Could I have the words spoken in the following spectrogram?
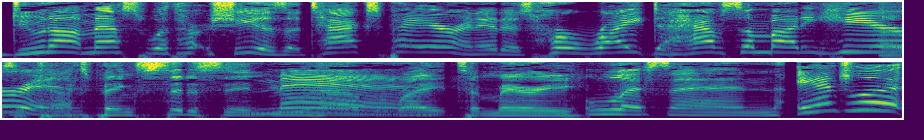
do not mess with her. She is a taxpayer and it is her right to have somebody here. As a and taxpaying citizen, you have the right to marry. Listen, Angela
